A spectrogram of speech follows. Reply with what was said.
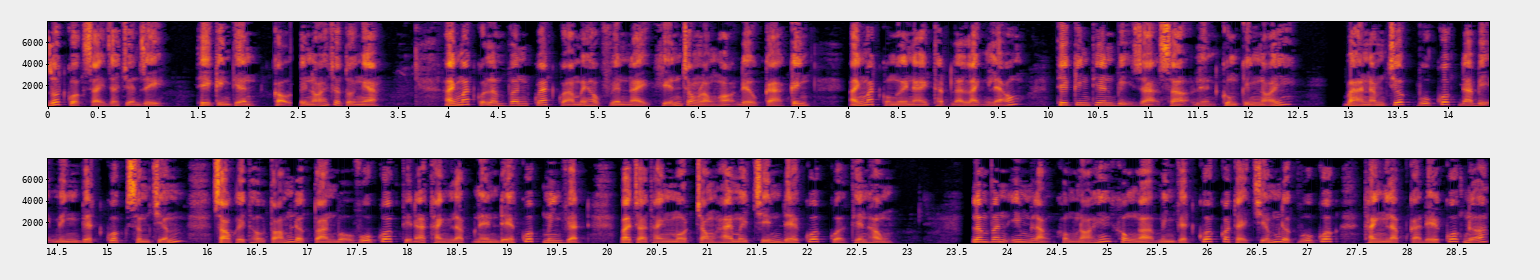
Rốt cuộc xảy ra chuyện gì? Thì kinh thiên, cậu tới nói cho tôi nghe. Ánh mắt của lâm vân quét qua mấy học viên này khiến trong lòng họ đều cả kinh. Ánh mắt của người này thật là lạnh lẽo. Thì kinh thiên bị dọa sợ liền cung kính nói ba năm trước, vũ quốc đã bị minh việt quốc xâm chiếm. Sau khi thâu tóm được toàn bộ vũ quốc thì đã thành lập nền đế quốc minh việt và trở thành một trong hai mươi chín đế quốc của thiên hồng. Lâm vân im lặng không nói, không ngờ minh việt quốc có thể chiếm được vũ quốc, thành lập cả đế quốc nữa.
